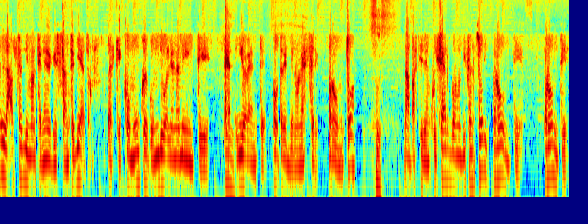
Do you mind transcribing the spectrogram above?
l'altra è di mantenere Cristante dietro, perché comunque con due allenamenti eh, Iorente potrebbe non essere pronto, una partita in cui servono difensori pronti, pronti.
